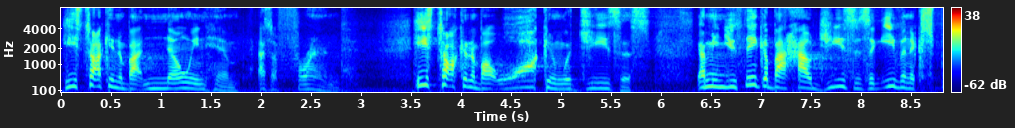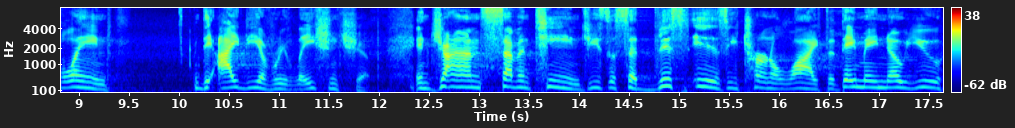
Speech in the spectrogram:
He's talking about knowing him as a friend. He's talking about walking with Jesus. I mean, you think about how Jesus even explained the idea of relationship. In John 17, Jesus said, This is eternal life, that they may know you,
